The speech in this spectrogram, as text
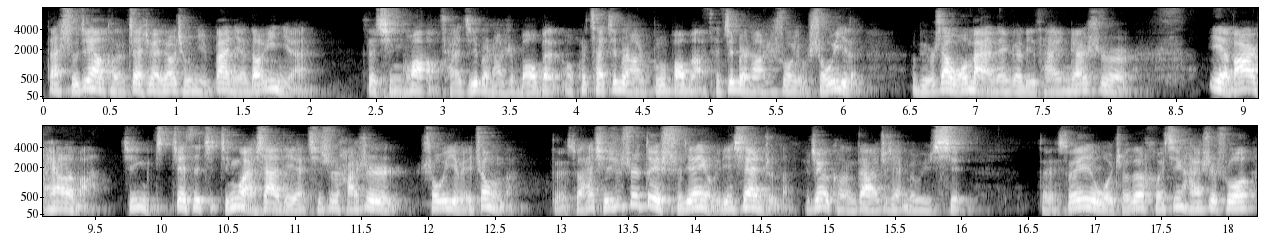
但实际上，可能债券要求你半年到一年的情况才基本上是保本，或者才基本上不是保本，才基本上是说有收益的。比如像我买那个理财，应该是一百八十天了吧？尽这次尽管下跌，其实还是收益为正的。对，所以它其实是对时间有一定限制的。这个可能大家之前没有预期。对，所以我觉得核心还是说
